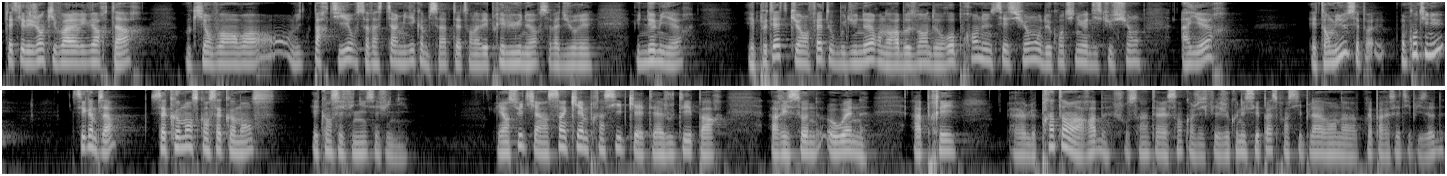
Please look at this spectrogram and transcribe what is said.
peut-être qu'il y a des gens qui vont arriver en retard, ou qui avoir envie de partir, ou ça va se terminer comme ça. Peut-être on avait prévu une heure, ça va durer une demi-heure. Et peut-être qu'en fait, au bout d'une heure, on aura besoin de reprendre une session ou de continuer la discussion ailleurs. Et tant mieux, c'est pas. On continue? C'est comme ça. Ça commence quand ça commence, et quand c'est fini, c'est fini. Et ensuite, il y a un cinquième principe qui a été ajouté par Harrison Owen après euh, le printemps arabe. Je trouve ça intéressant quand j'ai fait. Je connaissais pas ce principe-là avant de préparer cet épisode.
